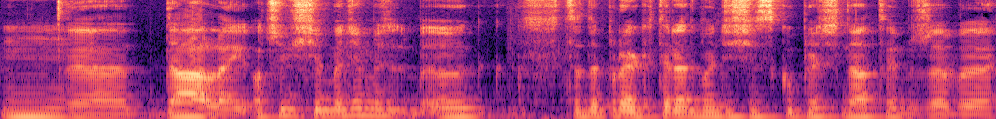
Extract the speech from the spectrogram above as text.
Mm, e, Dalej, oczywiście będziemy, e, CD Projekt Red będzie się skupiać na tym, żeby e,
